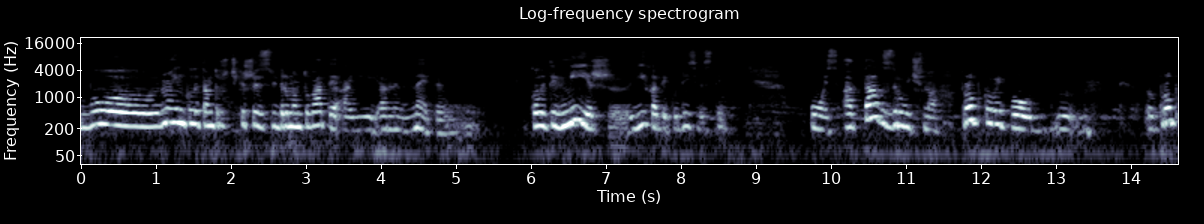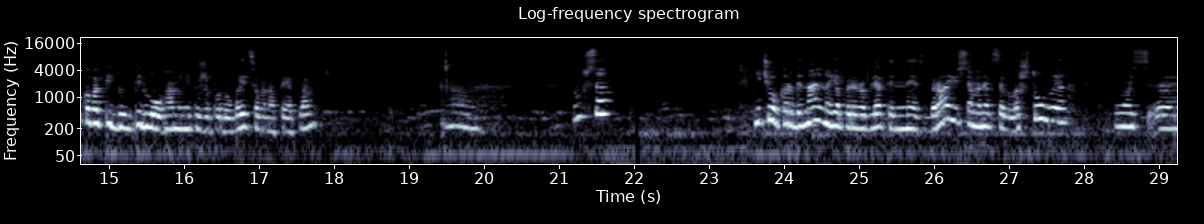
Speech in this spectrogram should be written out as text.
бо ну, інколи там трошечки щось відремонтувати, а, її, а не знаєте, коли ти вмієш е, їхати кудись вести. Ось, а так зручно. Пробковий пол. Пробкова підлога, мені дуже подобається, вона тепла. Ну, все. Нічого кардинального я переробляти не збираюся, мене все влаштовує. Ось, е,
